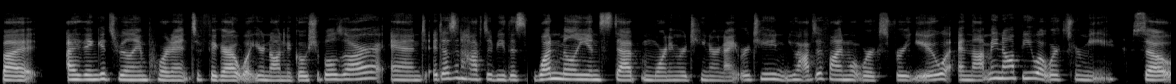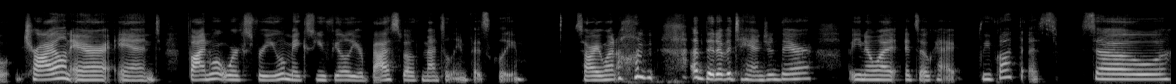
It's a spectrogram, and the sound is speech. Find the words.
But I think it's really important to figure out what your non negotiables are. And it doesn't have to be this 1 million step morning routine or night routine. You have to find what works for you. And that may not be what works for me. So trial and error and find what works for you and makes you feel your best, both mentally and physically. Sorry, I went on a bit of a tangent there, but you know what? It's okay. We've got this. So,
